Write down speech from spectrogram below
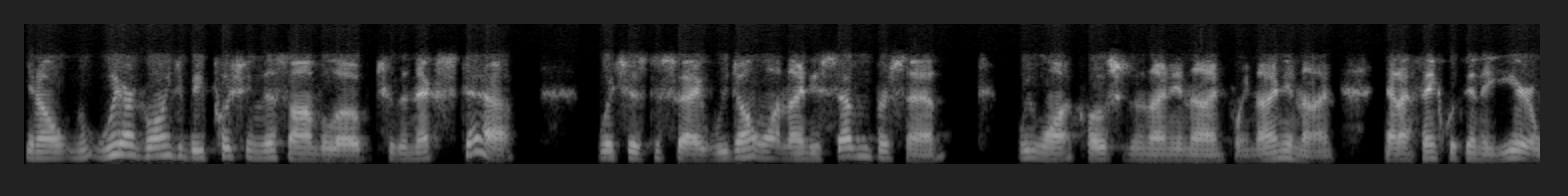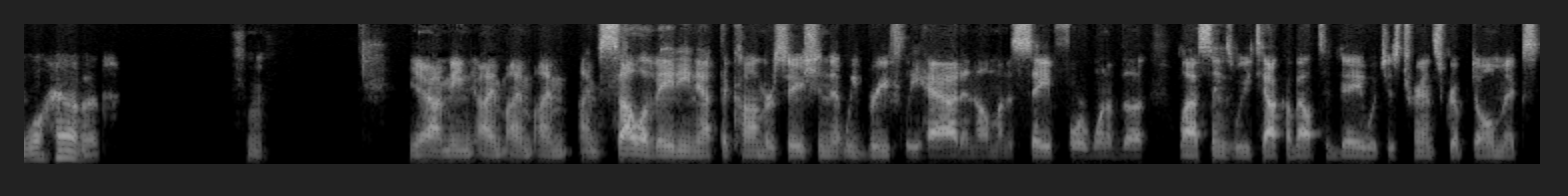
You know, we are going to be pushing this envelope to the next step, which is to say we don't want 97%, we want closer to 99.99. And I think within a year we'll have it. Hmm. Yeah, I mean, I'm I'm I'm I'm salivating at the conversation that we briefly had, and I'm going to save for one of the last things we talk about today, which is transcriptomics.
